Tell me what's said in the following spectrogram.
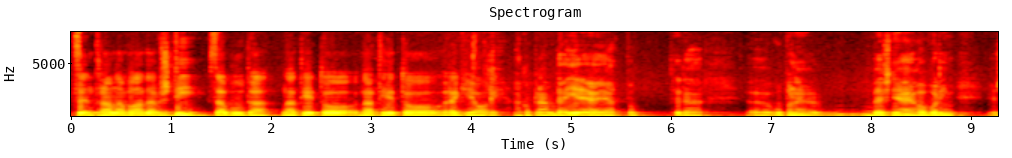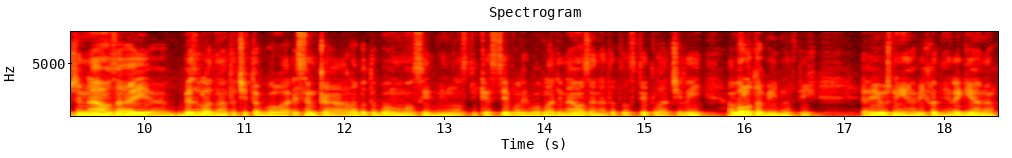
centrálna vláda vždy zabúda na tieto, na tieto regióny. Ako pravda je, a ja to teda e, úplne bežne aj hovorím, že naozaj, e, bez hľadu na to, či to bola SMK, alebo to bol MOSI v minulosti, keď ste boli vo vlade, naozaj na toto ste tlačili a bolo to vidno v tých južných a východných regiónoch,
